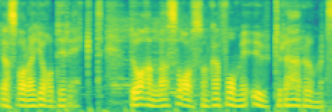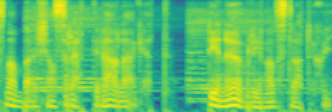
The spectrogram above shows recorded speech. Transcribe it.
Jag svarar ja direkt, då alla svar som kan få mig ut ur det här rummet snabbare känns rätt i det här läget. Det är en överlevnadsstrategi.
